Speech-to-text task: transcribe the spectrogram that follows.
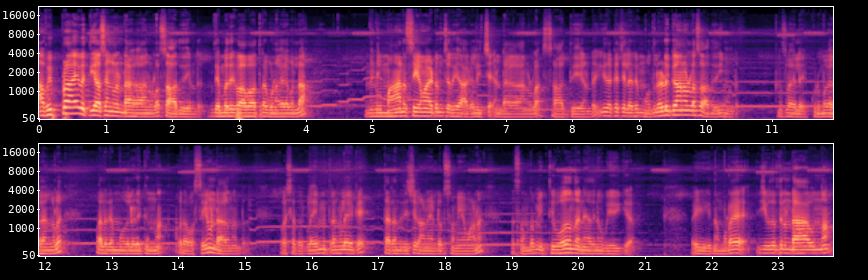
അഭിപ്രായ വ്യത്യാസങ്ങൾ ഉണ്ടാകാനുള്ള സാധ്യതയുണ്ട്. ദമ്പതി ഭാവാത്ര ഗുണകരമല്ല. നിങ്ങൾ മാനസികമായിട്ടും ചെറിയ അകലിച്ച ഉണ്ടാകാനുള്ള സാധ്യതയുണ്ട്. ഇതൊക്കെ ചിലർ മുതലെടുക്കാനുള്ള സാധ്യതയുമുണ്ട്. മനസ്സിലായല്ലേ? കുടുംബകലഹങ്ങൾ പലരും മുതലെടുക്കുന്ന ഒരവസ്ഥയും ഉണ്ടാകുന്നുണ്ട്. അപ്പോൾ ശത്രുക്കളെയും മിത്രങ്ങളെയൊക്കെ തരംതിരിച്ച് കാണേണ്ട ഒരു സമയമാണ്. സ്വന്തം യുക്തിബോധം തന്നെ അതിനെ ഉപയോഗിക്കുക. ഈ നമ്മുടെ ജീവിതത്തിലുണ്ടാകുന്ന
